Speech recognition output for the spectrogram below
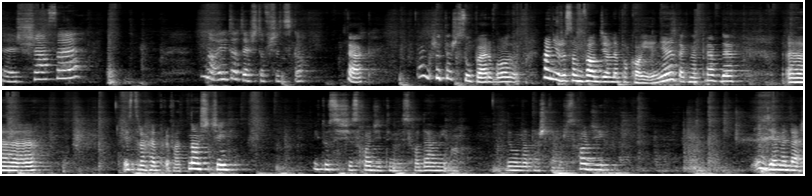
e, szafę. No i to też to wszystko. Tak. Także też super, bo fajnie, że są dwa oddzielne pokoje, nie? Tak naprawdę e, jest trochę prywatności. I tu się schodzi tymi schodami. O, dół Nataszka już schodzi. Idziemy dalej.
